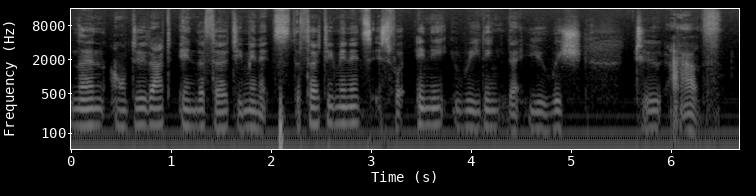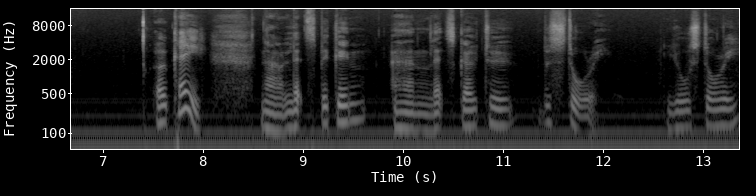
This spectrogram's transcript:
then I'll do that in the 30 minutes. The 30 minutes is for any reading that you wish to have. Okay, now let's begin and let's go to the story. Your story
